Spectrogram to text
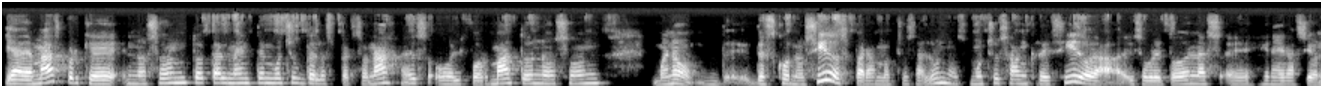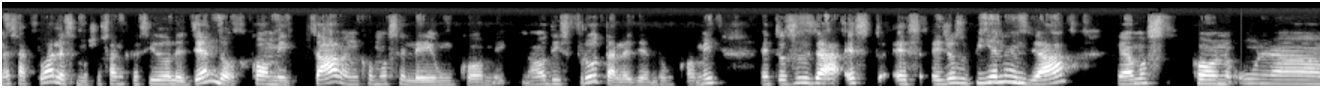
Y además porque no son totalmente muchos de los personajes o el formato no son bueno, desconocidos para muchos alumnos. Muchos han crecido, ah, y sobre todo en las eh, generaciones actuales, muchos han crecido leyendo cómics, saben cómo se lee un cómic, ¿no? Disfrutan leyendo un cómic. Entonces ya es, ellos vienen ya, digamos, con una,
